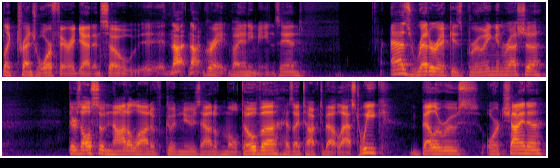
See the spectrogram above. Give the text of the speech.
like trench warfare again, and so eh, not not great by any means. And as rhetoric is brewing in Russia, there's also not a lot of good news out of Moldova, as I talked about last week. Belarus, or China,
